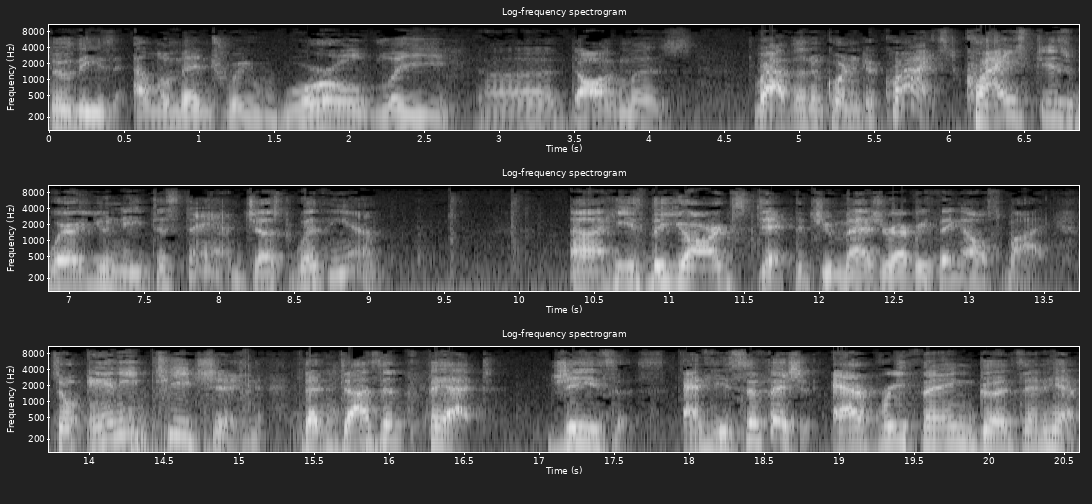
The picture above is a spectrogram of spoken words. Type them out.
through these elementary worldly uh, dogmas, rather than according to Christ. Christ is where you need to stand, just with Him. Uh, he's the yardstick that you measure everything else by. So any teaching that doesn't fit Jesus, and He's sufficient, everything good's in Him.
